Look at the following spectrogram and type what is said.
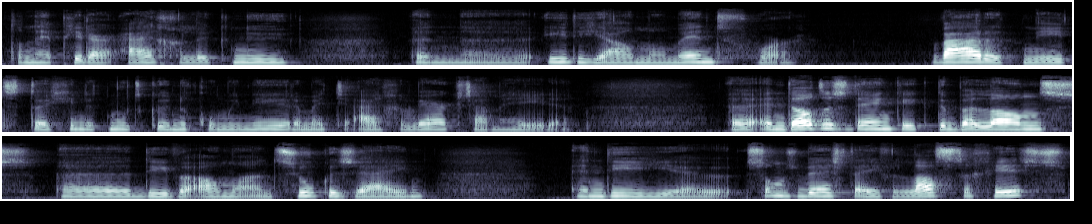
Dan heb je daar eigenlijk nu een uh, ideaal moment voor. Waar het niet dat je het moet kunnen combineren met je eigen werkzaamheden. Uh, en dat is denk ik de balans uh, die we allemaal aan het zoeken zijn. En die uh, soms best even lastig is.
